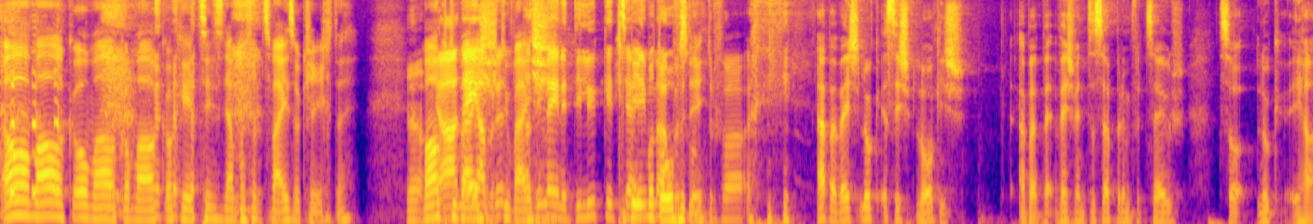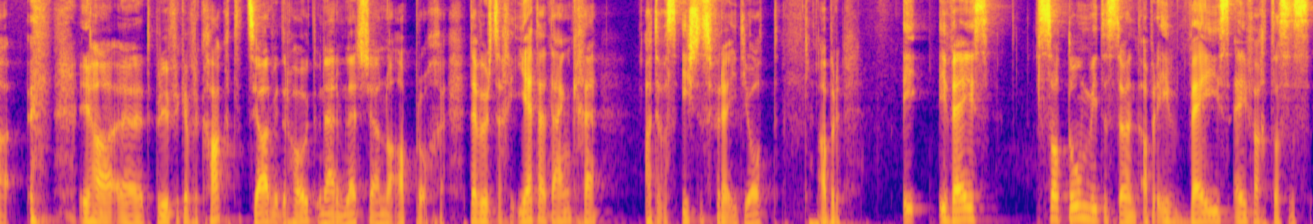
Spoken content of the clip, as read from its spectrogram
Oh Marc, oh Marc, oh Marc. Okay, jetzt sind es einfach schon zwei so Geschichten. Ja. Marc, ja, du nein, weißt, aber du weißt. Also ich meine, die Leute gibt es ja immer da aber es kommt darauf an. Eben, weißt du, es ist logisch. Eben, we weißt, wenn du das jemandem erzählst, so, schau, ich habe ich ha, äh, die Prüfungen verkackt, das Jahr wiederholt und dann im letzten Jahr noch abgebrochen. Dann würde sich jeder denken, Alter, was ist das für ein Idiot? Aber ich, ich weiss, so dumm wie das klingt, aber ich weiss einfach, dass es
